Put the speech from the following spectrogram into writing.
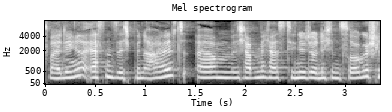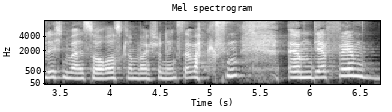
Zwei Dinge. Erstens, ich bin alt. Ähm, ich habe mich als Teenager nicht ins Saw geschlichen, weil Saw rauskam, war ich schon längst erwachsen. Ähm, der Film,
